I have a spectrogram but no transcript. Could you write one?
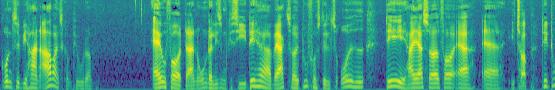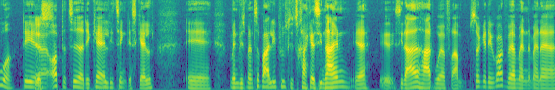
grunden til, at vi har en arbejdscomputer, er jo for, at der er nogen, der ligesom kan sige, det her værktøj, du får stillet til rådighed, det har jeg sørget for er, er i top. Det dur, det er Yes. opdateret, det kan alle de ting, det skal. Øh, men hvis man så bare lige pludselig trækker sin egen, ja, øh, sit eget hardware frem, så kan det jo godt være, at man, man, er,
